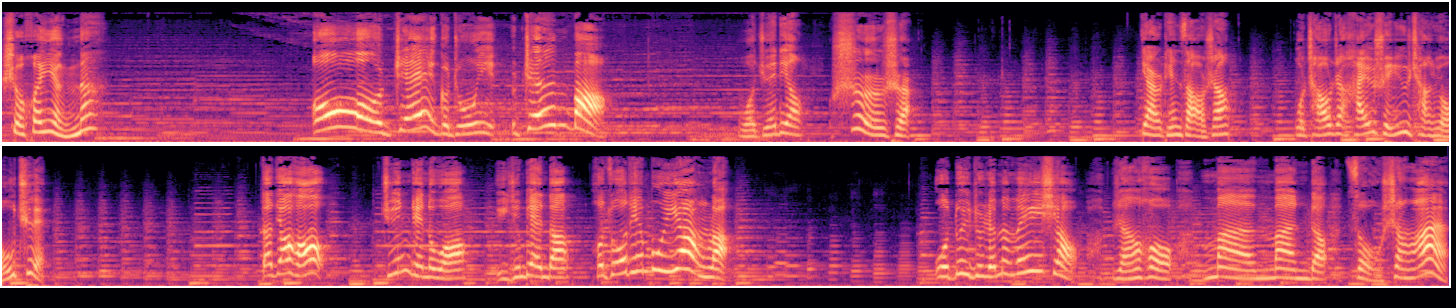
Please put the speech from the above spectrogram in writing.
受欢迎呢。哦，这个主意真棒！我决定试试。第二天早上，我朝着海水浴场游去。大家好，今天的我已经变得和昨天不一样了。我对着人们微笑。然后慢慢的走上岸，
